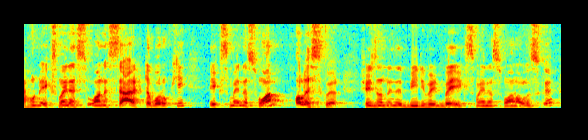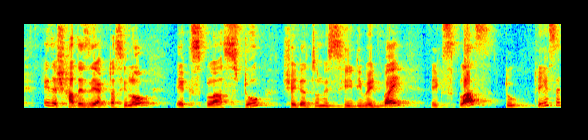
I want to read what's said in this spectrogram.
এখন এক্স মাইনাস ওয়ান এসছে আরেকটা বড় কি? X minus one all square সেই জন্য যে b divide by x minus one all square এই যে সাথে যে একটা ছিল এক্স প্লাস টু সেটার জন্য c divide by x plus two ঠিক আছে?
